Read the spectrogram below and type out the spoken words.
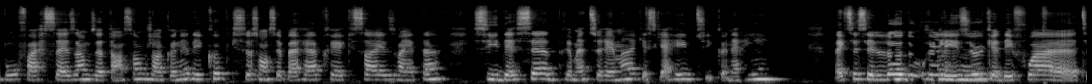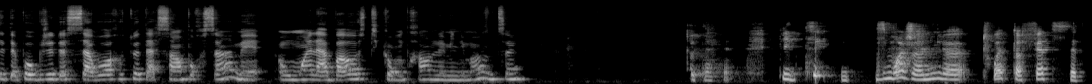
beau faire 16 ans que vous êtes ensemble. J'en connais des couples qui se sont séparés après 16, 20 ans. S'ils décèdent prématurément, qu'est-ce qui arrive? Tu y connais rien. Fait que, c'est là d'ouvrir les mm-hmm. yeux que des fois, euh, tu n'es pas obligé de savoir tout à 100%, mais au moins la base puis comprendre le minimum, tu sais. Tout à fait. Puis, tu sais, dis-moi, Johnny, là, toi, tu as fait cette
